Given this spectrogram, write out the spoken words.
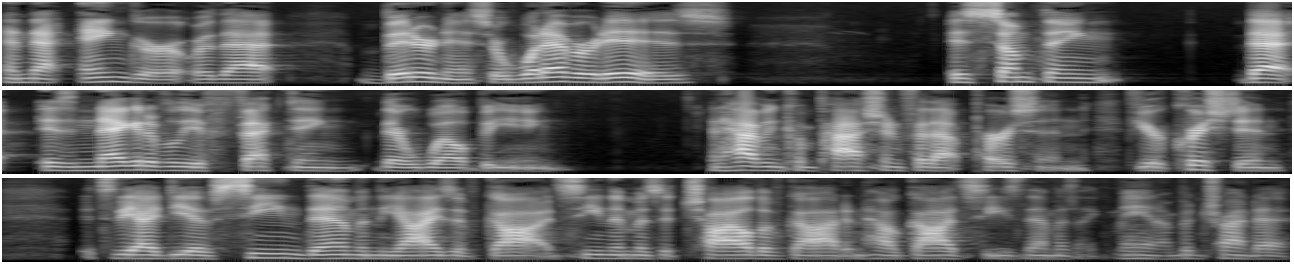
And that anger or that bitterness or whatever it is is something that is negatively affecting their well being and having compassion for that person. If you're a Christian, it's the idea of seeing them in the eyes of God, seeing them as a child of God and how God sees them as like, man, I've been trying to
